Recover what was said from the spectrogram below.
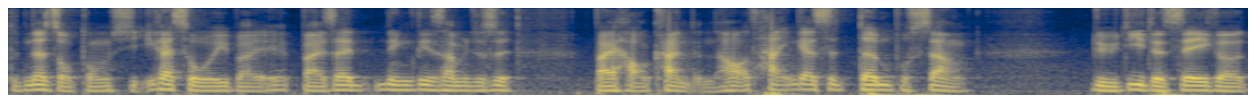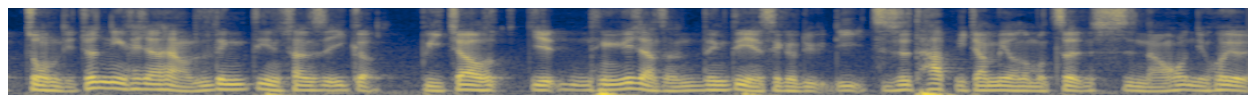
的那种东西，一开始我一摆摆在 LinkedIn 上面就是摆好看的，然后它应该是登不上。履历的这一个重点，就你可以想想，LinkedIn 算是一个比较，也你可以讲成 LinkedIn 也是一个履历，只是它比较没有那么正式，然后你会有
